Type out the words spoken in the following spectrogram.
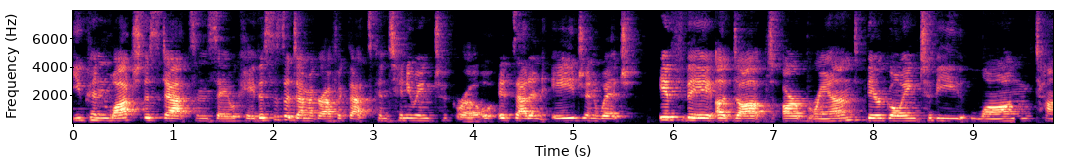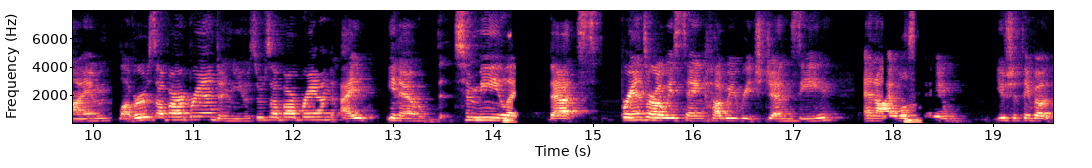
you can watch the stats and say, okay, this is a demographic that's continuing to grow. It's at an age in which if they adopt our brand, they're going to be long time lovers of our brand and users of our brand. I, you know, to me, like that's brands are always saying, how do we reach Gen Z? And I will mm. say, you should think about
